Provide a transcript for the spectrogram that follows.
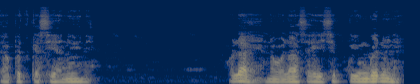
Dapat kasi ano yun eh. Wala eh. Nawala sa isip ko yung ganun eh.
